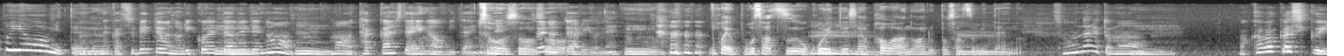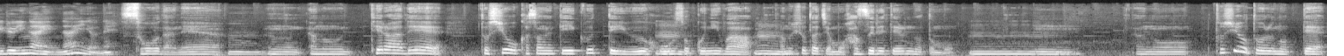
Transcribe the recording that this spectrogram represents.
夫よみたいな。うんなんか全てを乗り越えた上での、うん、もう達観した笑顔みたいなね。そうそうそう。いうのってあるよね。うん、もはや菩薩を超えてさ、うん。パワーのある菩薩みたいな。そうなるとうもう、ん、若々しくいる以外ないよね。そうだね。う。、うん。ん、あの寺で年を重ねていくっていう法則には、うん。あの人たちはもう外れてるんだと思う。う。うんん、あの年を取るのって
